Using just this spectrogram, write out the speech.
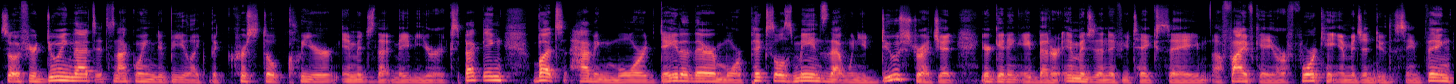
So if you're doing that, it's not going to be like the crystal clear image that maybe you're expecting, but having more data there, more pixels means that when you do stretch it, you're getting a better image than if you take say a 5K or 4K image and do the same thing.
